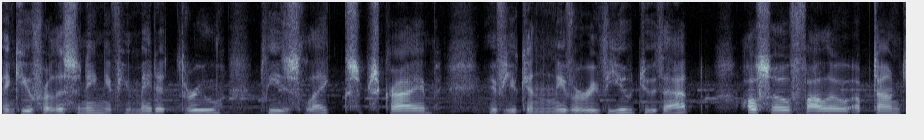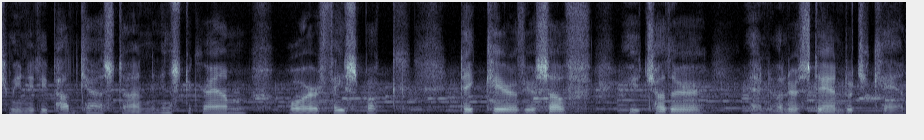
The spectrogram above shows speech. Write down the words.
Thank you for listening. If you made it through, please like, subscribe. If you can leave a review, do that. Also, follow Uptown Community Podcast on Instagram or Facebook. Take care of yourself, each other, and understand what you can.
